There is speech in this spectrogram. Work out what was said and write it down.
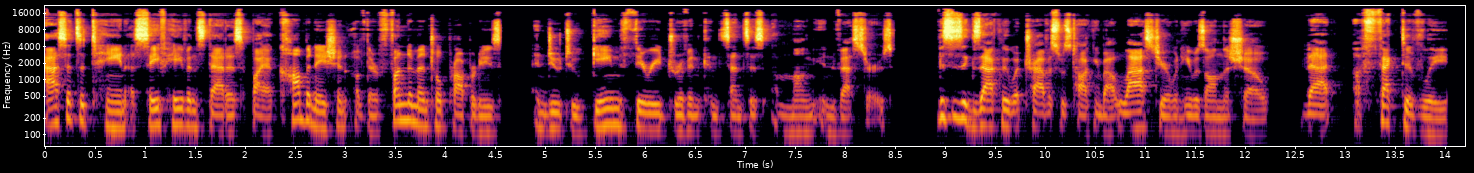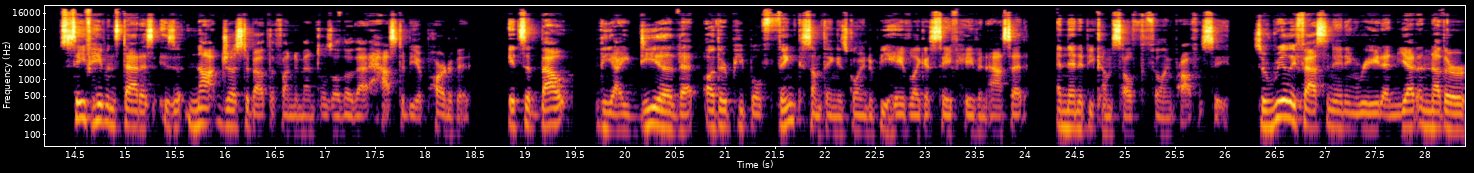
assets attain a safe haven status by a combination of their fundamental properties and due to game theory driven consensus among investors. This is exactly what Travis was talking about last year when he was on the show that effectively safe haven status is not just about the fundamentals, although that has to be a part of it. It's about the idea that other people think something is going to behave like a safe haven asset, and then it becomes self fulfilling prophecy. So, really fascinating read, and yet another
